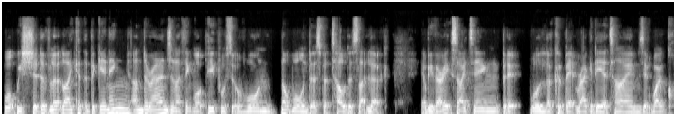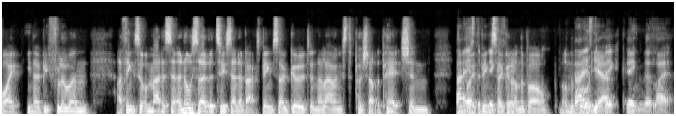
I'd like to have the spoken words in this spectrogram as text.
what we should have looked like at the beginning under Ange. And I think what people sort of warned, not warned us, but told us like, look, it'll be very exciting, but it will look a bit raggedy at times. It won't quite, you know, be fluent. I think sort of Maddison and also the two centre backs being so good and allowing us to push up the pitch and is both being so good thing. on the ball on the That ball. yeah. big thing that like,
